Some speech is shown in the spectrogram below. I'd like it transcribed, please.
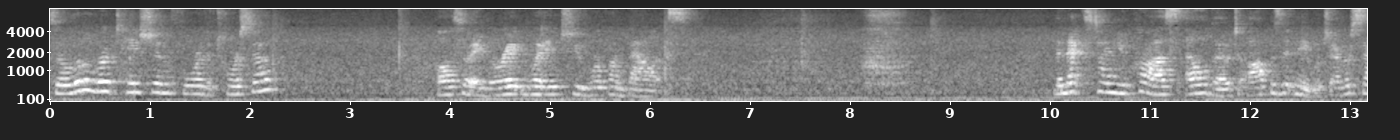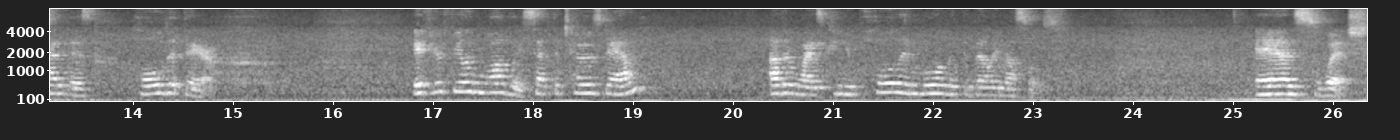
So a little rotation for the torso. Also a great way to work on balance. The next time you cross elbow to opposite knee, whichever set it is, hold it there. If you're feeling wobbly, set the toes down. Otherwise, can you pull in more with the belly muscles? And switch.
